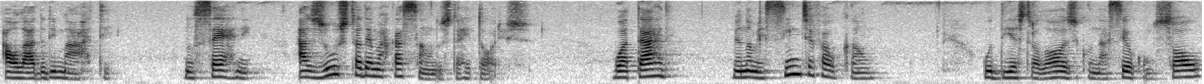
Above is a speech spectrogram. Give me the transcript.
ao lado de Marte. No cerne, a justa demarcação dos territórios. Boa tarde, meu nome é Cíntia Falcão. O dia astrológico nasceu com Sol,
